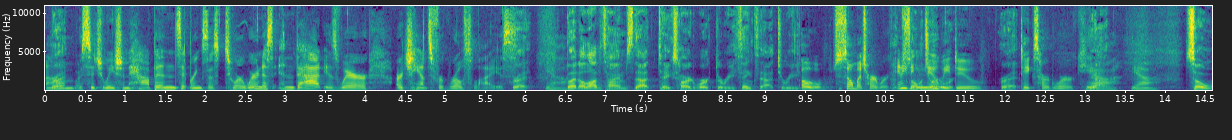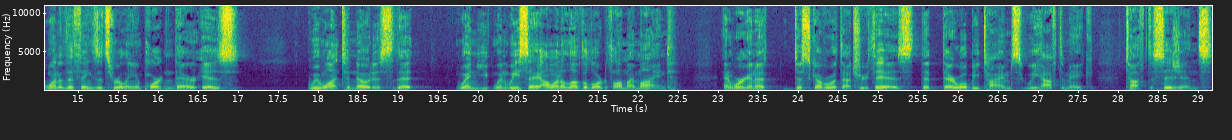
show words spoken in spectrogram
um, right. a situation happens, it brings us to our awareness, and that is where our chance for growth lies. Right. Yeah. But a lot of times that takes hard work to rethink that. To re. Oh, so much hard work. Anything so new we do right. takes hard work. Yeah, yeah. Yeah. So one of the things that's really important there is we want to notice that when you, when we say I want to love the Lord with all my mind, and we're going to discover what that truth is, that there will be times we have to make tough decisions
